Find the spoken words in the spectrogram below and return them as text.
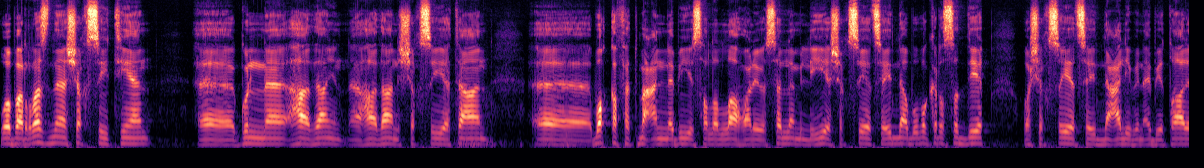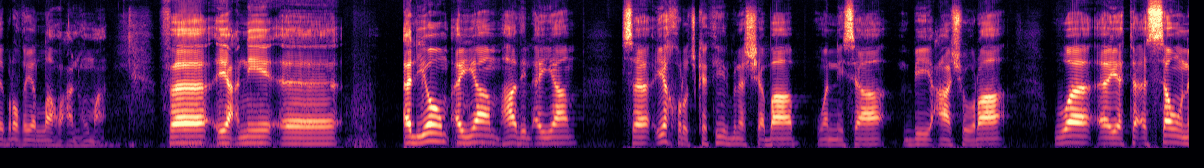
وبرزنا شخصيتين آه، قلنا هذان هذان الشخصيتان آه، وقفت مع النبي صلى الله عليه وسلم اللي هي شخصية سيدنا أبو بكر الصديق وشخصية سيدنا علي بن أبي طالب رضي الله عنهما. فيعني آه، اليوم أيام هذه الأيام سيخرج كثير من الشباب والنساء بعاشوراء ويتأسون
